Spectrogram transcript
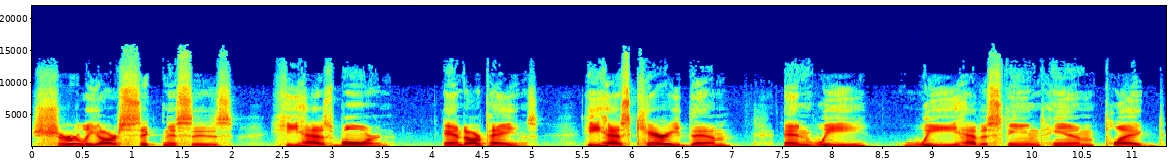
Surely our sicknesses he has borne, and our pains. He has carried them, and we, we have esteemed him plagued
